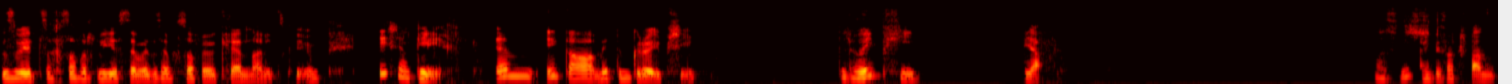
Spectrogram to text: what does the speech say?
das wird sich so verfließen, weil das einfach so viel kennen, habe ich das Gefühl. Ist ja gleich. Ähm, ich gehe mit dem Gräubschi. Gräubschi. Ja, Was ist ich bin so gespannt.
